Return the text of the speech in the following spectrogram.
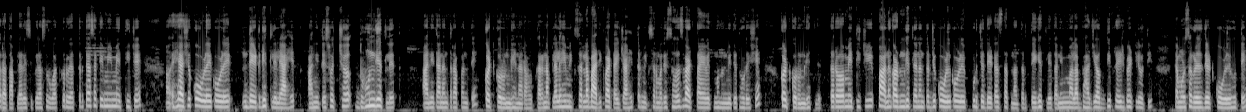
तर आता आपल्या रेसिपीला सुरुवात करूयात. तर त्यासाठी मी मेथीचे हे असे कोवळे कोवळे देठ घेतलेले आहेत. आणि ते स्वच्छ धुवून घेतलेत आणि त्यानंतर आपण ते कट करून घेणार आहोत. कारण आपल्याला हे मिक्सरला बारीक वाटायचे आहेत तर मिक्सरमध्ये सहज वाटता यावेत म्हणून मी ते थोडेसे कट करून घेतलेत. तर मेथीची पानं काढून घेतल्यानंतर जे कोवळे कोवळे पुढचे देठ असतात ना तर ते घेतलेत आणि मला भाजी अगदी फ्रेश भेटली होती त्यामुळे सगळेच देठ कोवळे होते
